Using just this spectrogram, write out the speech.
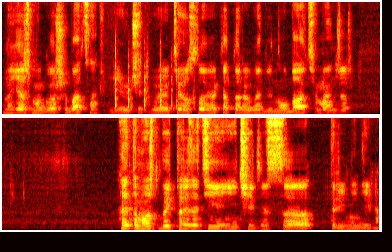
Но я же могу ошибаться. И учитывая те условия, которые выдвинул Bounty Manager, это может быть произойти и через э, три недели.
